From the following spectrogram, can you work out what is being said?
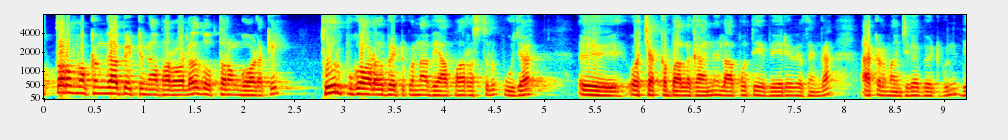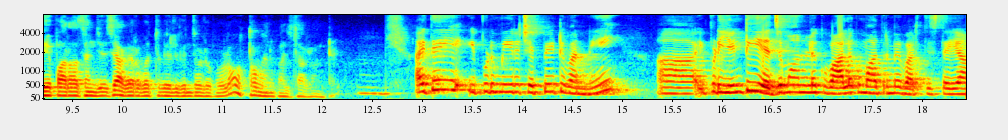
ఉత్తరం ముఖంగా పెట్టినా పర్వాలేదు ఉత్తరం గోడకి. తూర్పు గోడకు పెట్టుకున్న వ్యాపారస్తులు పూజ ఓ చెక్క బల్ల కానీ లేకపోతే వేరే విధంగా అక్కడ మంచిగా పెట్టుకుని దీపారాధన చేసి అగరబత్తి వెలిగించడం కూడా ఉత్తమమైన ఫలితాలు ఉంటాయి. అయితే ఇప్పుడు మీరు చెప్పేటివన్నీ ఇప్పుడు ఇంటి యజమానులకు వాళ్ళకు మాత్రమే వర్తిస్తాయా?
